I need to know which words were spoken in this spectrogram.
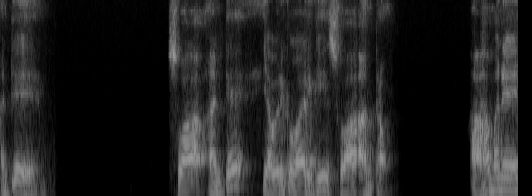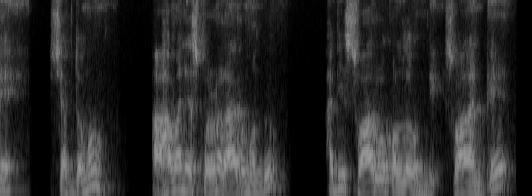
అంటే స్వ అంటే ఎవరికి వారికి స్వ అంటాం. అహమనే శబ్దము అహమనే స్ఫురణ రాకముందు అది స్వరూపంలో ఉంది. స్వ అంటే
